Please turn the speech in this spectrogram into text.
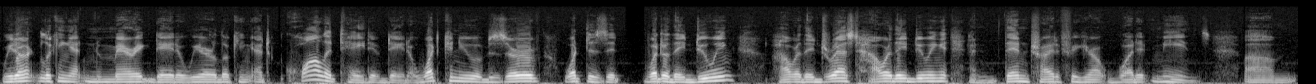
We aren't looking at numeric data. We are looking at qualitative data. What can you observe? What does it what are they doing? How are they dressed? How are they doing it? And then try to figure out what it means. Um,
